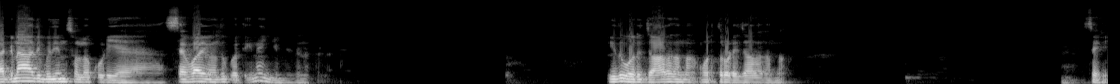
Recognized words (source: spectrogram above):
லக்னாதிபதினு சொல்லக்கூடிய செவ்வாய் வந்து பார்த்தீங்கன்னா இங்கே மிதனத்தில். இது ஒரு ஜாதகம் தான் ஒருத்தருடைய ஜாதகம் தான் சரி.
